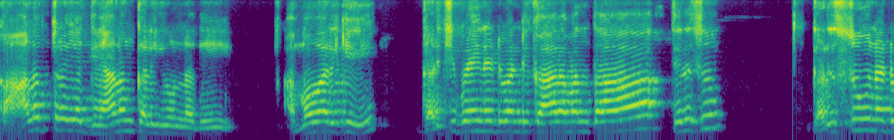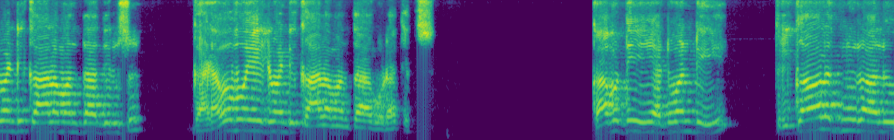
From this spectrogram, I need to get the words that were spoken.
కాలత్రయ జ్ఞానం కలిగి ఉన్నది. అమ్మవారికి గడిచిపోయినటువంటి కాలమంతా తెలుసు గడుస్తూ ఉన్నటువంటి కాలమంతా తెలుసు గడవబోయేటువంటి కాలమంతా కూడా తెలుసు. కాబట్టి అటువంటి త్రికాలజ్ఞురాలు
